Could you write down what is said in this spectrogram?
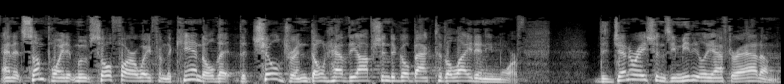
and at some point it moves so far away from the candle that the children don't have the option to go back to the light anymore. The generations immediately after Adam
